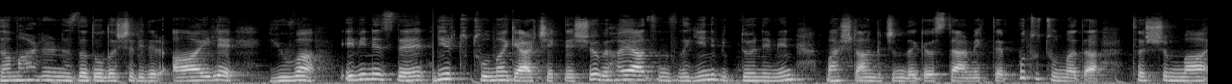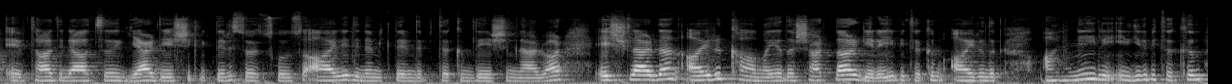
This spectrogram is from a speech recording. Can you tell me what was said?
damarlarınızda dolaşabilir. Aile, yuva, evinizde bir tutulma gerçekleşiyor ve hayatınızda yeni bir dönemin başlangıcını da göstermekte. Bu tutulmada taşınma, ev tadilatı, yer değişiklikleri söz konusu. Aile dinamiklerinde bir takım değişimler var. Eşlerden ayrı kalma ya da şartlar gereği bir takım ayrılık. Anne ile ilgili bir takım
